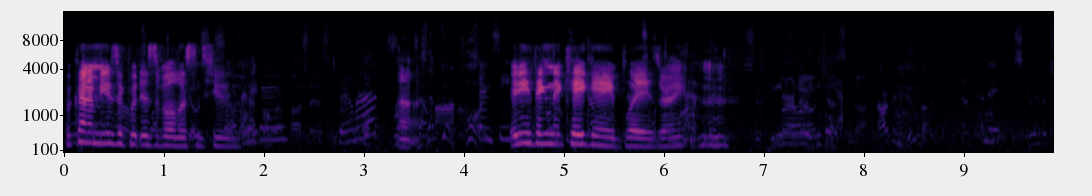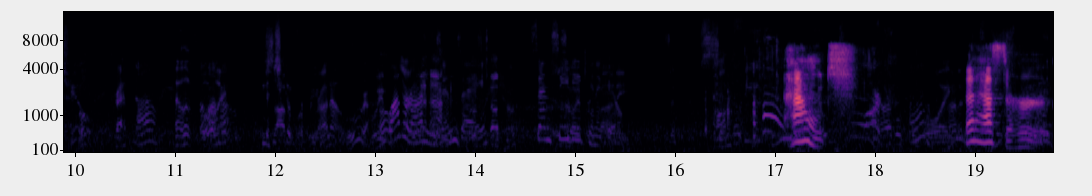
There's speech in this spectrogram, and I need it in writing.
What kind of music would Isabelle listen to? Uh, anything that KK plays, right? Ouch. That has to hurt.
